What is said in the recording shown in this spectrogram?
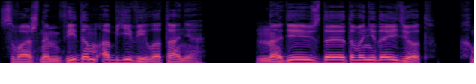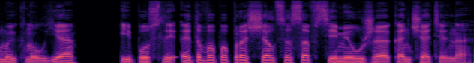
с важным видом объявила Таня. «Надеюсь, до этого не дойдет», — хмыкнул я, и после этого попрощался со всеми уже окончательно.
